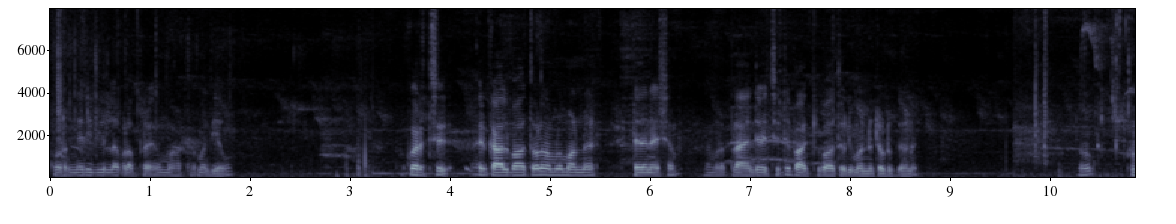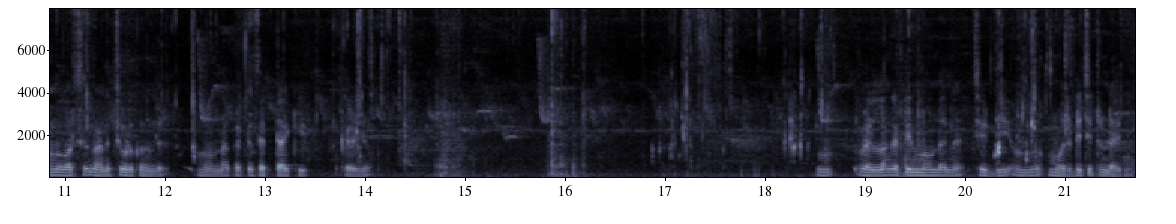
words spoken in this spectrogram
കുറഞ്ഞ രീതിയിലുള്ള വളപ്രയോഗം മാത്രം മതിയാവും. കുറച്ച് ഒരു കാൽഭാഗത്തോളം നമ്മൾ മണ്ണ് ഇട്ടതിന് ശേഷം നമ്മൾ പ്ലാന്റ് വെച്ചിട്ട് ബാക്കി ഭാഗത്തോടി മണ്ണിട്ട് കൊടുക്കുകയാണ്. നമ്മൾ കുറച്ച് നനച്ച് കൊടുക്കുന്നുണ്ട്. മണ്ണൊക്കെ ഇട്ട് സെറ്റാക്കി കഴിഞ്ഞു. വെള്ളം കെട്ടി നിന്നുകൊണ്ട് തന്നെ ചെടി ഒന്ന് മുരടിച്ചിട്ടുണ്ടായിരുന്നു.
